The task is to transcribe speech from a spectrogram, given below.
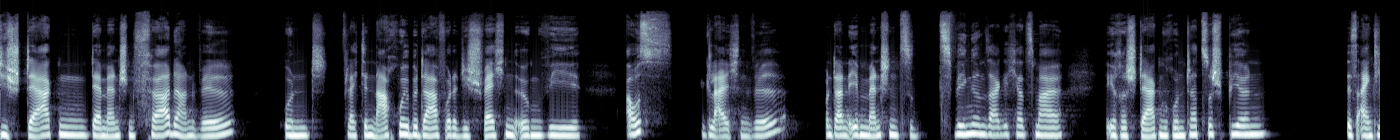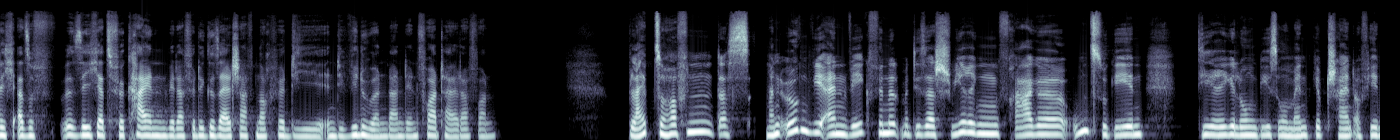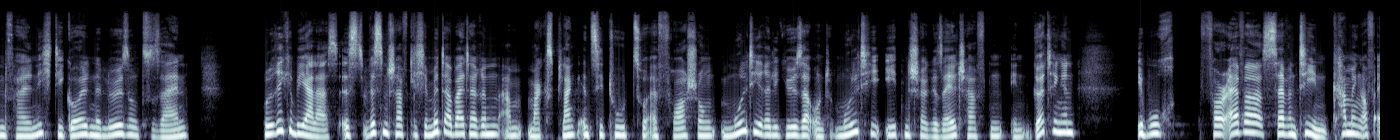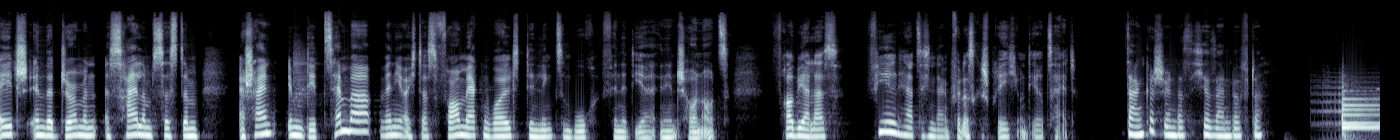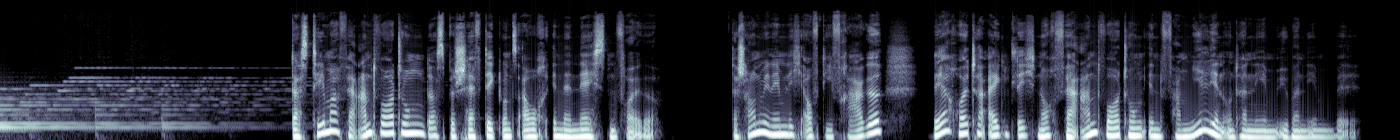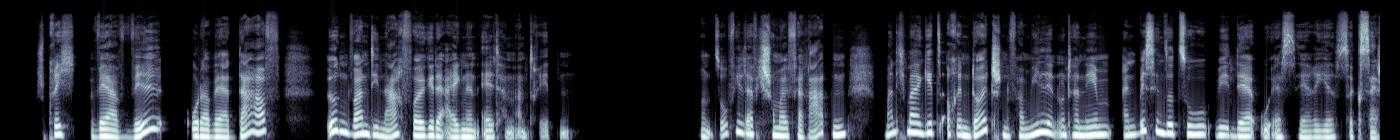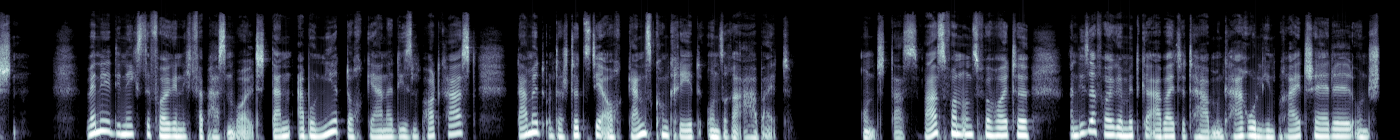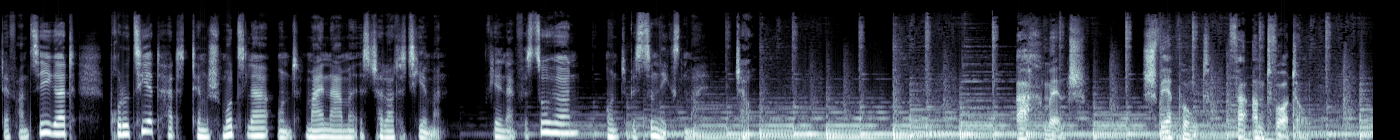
die Stärken der Menschen fördern will und vielleicht den Nachholbedarf oder die Schwächen irgendwie ausgleichen will und dann eben Menschen zu zwingen, sage ich jetzt mal, ihre Stärken runterzuspielen, ist eigentlich, also sehe ich jetzt für keinen, weder für die Gesellschaft noch für die Individuen dann den Vorteil davon. Bleibt zu hoffen, dass man irgendwie einen Weg findet, mit dieser schwierigen Frage umzugehen. Die Regelung, die es im Moment gibt, scheint auf jeden Fall nicht die goldene Lösung zu sein. Ulrike Bialas ist wissenschaftliche Mitarbeiterin am Max-Planck-Institut zur Erforschung multireligiöser und multiethnischer Gesellschaften in Göttingen. Ihr Buch Forever 17, Coming of Age in the German Asylum System erscheint im Dezember. Wenn ihr euch das vormerken wollt, den Link zum Buch findet ihr in den Show Notes. Frau Bialas, vielen herzlichen Dank für das Gespräch und Ihre Zeit. Dankeschön, dass ich hier sein durfte. Das Thema Verantwortung, das beschäftigt uns auch in der nächsten Folge. Da schauen wir nämlich auf die Frage, wer heute eigentlich noch Verantwortung in Familienunternehmen übernehmen will. Sprich, wer will oder wer darf irgendwann die Nachfolge der eigenen Eltern antreten. Und so viel darf ich schon mal verraten. Manchmal geht es auch in deutschen Familienunternehmen ein bisschen so zu wie in der US-Serie Succession. Wenn ihr die nächste Folge nicht verpassen wollt, dann abonniert doch gerne diesen Podcast. Damit unterstützt ihr auch ganz konkret unsere Arbeit. Und das war's von uns für heute. An dieser Folge mitgearbeitet haben Caroline Breitschädel und Stefan Ziegert. Produziert hat Tim Schmutzler und mein Name ist Charlotte Thielmann. Vielen Dank fürs Zuhören und bis zum nächsten Mal. Ciao. Ach Mensch. Schwerpunkt Verantwortung.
